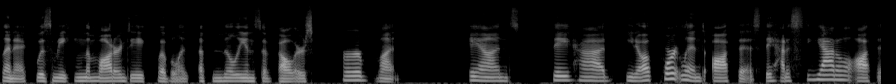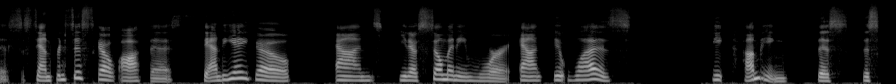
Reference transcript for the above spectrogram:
clinic was making the modern day equivalent of millions of dollars per month. And they had, you know, a Portland office, they had a Seattle office, San Francisco office, San Diego, and, you know, so many more. And it was becoming this this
